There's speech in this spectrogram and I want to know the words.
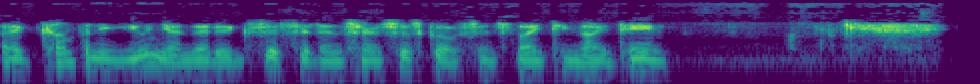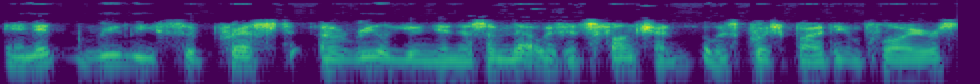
a company union that existed in San Francisco since 1919 and it really suppressed real unionism. That was its function. It was pushed by the employers.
